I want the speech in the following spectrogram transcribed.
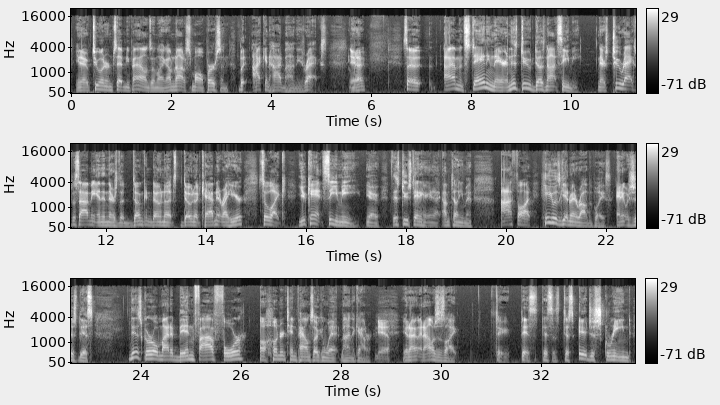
you know, 270 pounds, and like I'm not a small person, but I can hide behind these racks. You Yeah. know? So I'm standing there, and this dude does not see me. There's two racks beside me, and then there's the Dunkin' Donuts donut cabinet right here. So like you can't see me. You know, this dude standing here, and I- I'm telling you, man, I thought he was getting ready to rob the place, and it was just this. This girl might have been five four, 110 pounds soaking wet behind the counter. Yeah. You know, and I was just like, dude, this this is just it just screamed,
